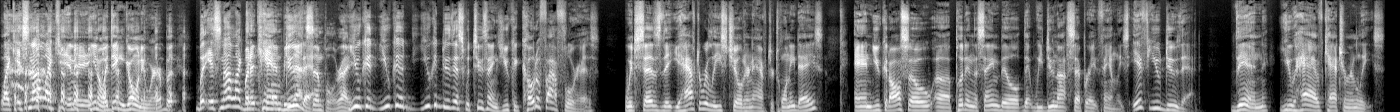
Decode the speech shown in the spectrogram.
Like it's not like and it, you know it didn't go anywhere, but but it's not like But they it can be do that simple, right. You could you could you could do this with two things. You could codify Flores, which says that you have to release children after 20 days, and you could also uh, put in the same bill that we do not separate families. If you do that, then you have catch and release.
